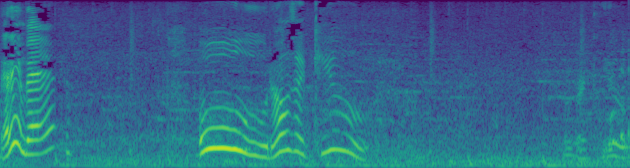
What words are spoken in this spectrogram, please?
That ain't bad. Ooh, those are cute. Those are cute.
